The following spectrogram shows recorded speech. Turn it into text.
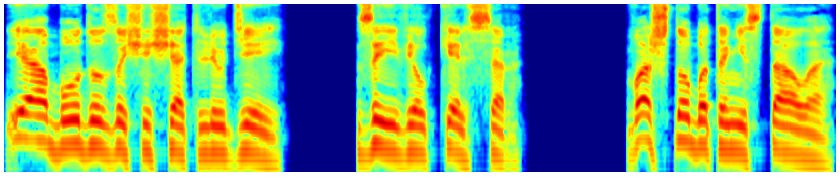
«Я буду защищать людей», — заявил Кельсер. «Во что бы то ни стало.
